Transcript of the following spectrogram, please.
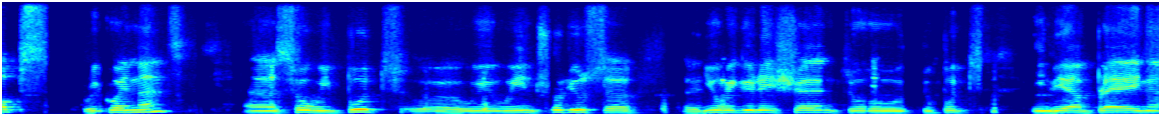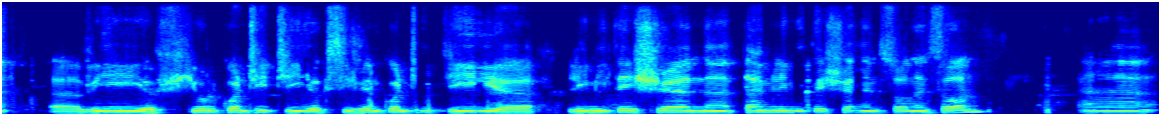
ops requirement. Uh, so we put, uh, we, we introduce a, new regulation to, to put in the airplane uh, the fuel quantity, oxygen quantity, uh, limitation, uh, time limitation, and so on and so on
